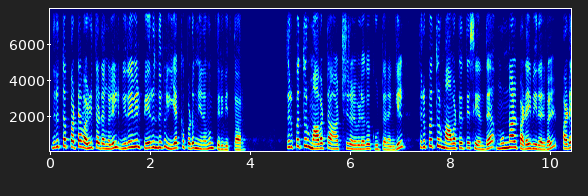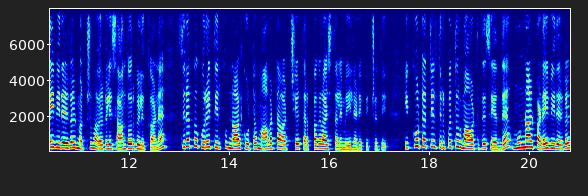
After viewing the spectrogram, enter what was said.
நிறுத்தப்பட்ட வழித்தடங்களில் விரைவில் பேருந்துகள் இயக்கப்படும் எனவும் தெரிவித்தார். திருப்பத்தூர் மாவட்ட ஆட்சியர் அலுவலக கூட்டரங்கில் திருப்பத்தூர் மாவட்டத்தை சேர்ந்த முன்னாள் படைவீரர்கள் படைவீரர்கள் மற்றும் அவர்களை சார்ந்தோர்களுக்கான சிறப்பு குறை தீர்க்கும் நாள் கூட்டம் மாவட்ட ஆட்சியர் தர்பகராஜ் தலைமையில் நடைபெற்றது. இக்கூட்டத்தில் திருப்பத்தூர் மாவட்டத்தை சேர்ந்த முன்னாள் படைவீரர்கள்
